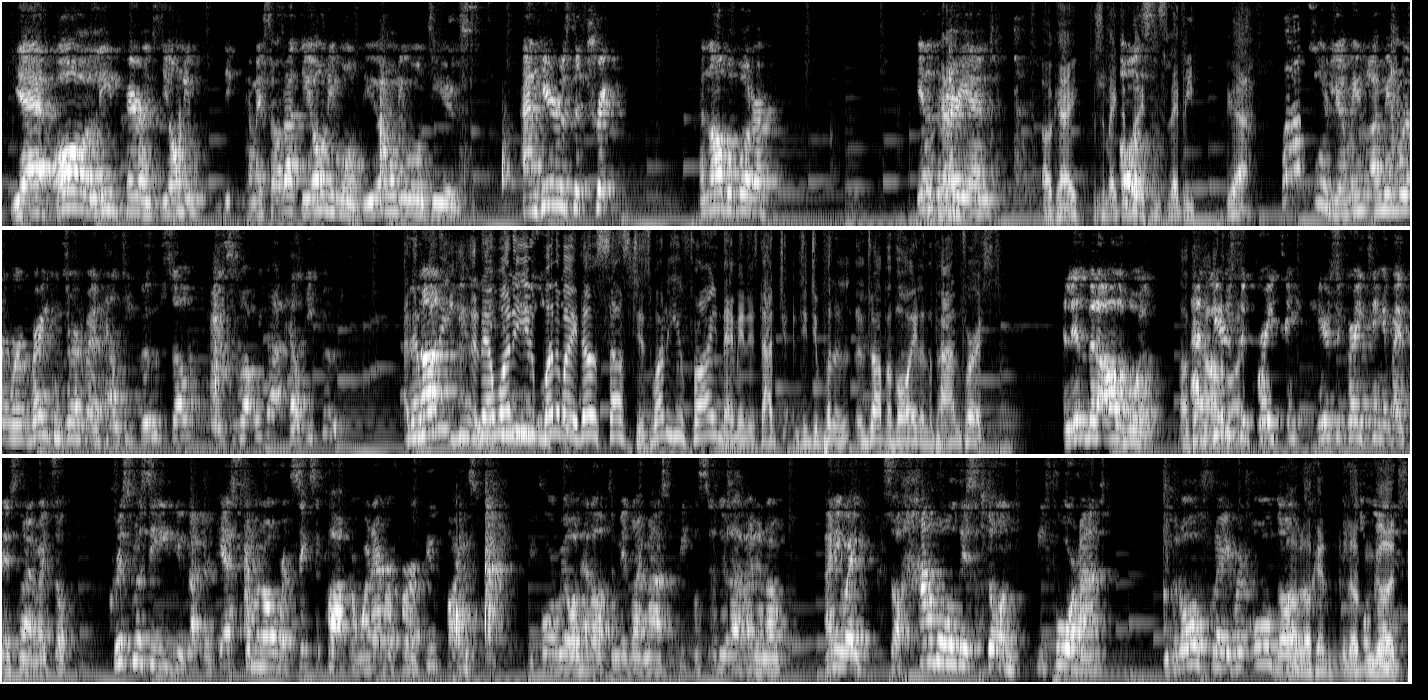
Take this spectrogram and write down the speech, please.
Yeah, oh, Lea Perrins, the only, the, can I show that? The only one, the only one to use. And here's the trick a knob of butter in at the very end. Okay, just to make them Oh, nice and slippy. Yeah. Well, absolutely. I mean, I mean, we're, we're very concerned about healthy food, so this is what we got: healthy food. And then what are you, and then what are you by the way, those sausages, what are you frying them in? Is that, did you put a, a drop of oil in the pan first? A little bit of olive oil. Okay, and here's oil. the great thing. Here's the great thing about this now, right? So Christmas Eve, you've got your guests coming over at six o'clock or whatever for a few pints before we all head off to midnight mass. Do people still do that? I don't know. Anyway, so have all this done beforehand. Give it all flavored, all done. Oh, looking, They looking good. in,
